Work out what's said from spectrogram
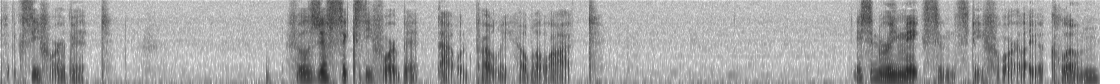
64-bit. If it was just 64-bit, that would probably help a lot. They should remake SimCity 4 like a clone.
